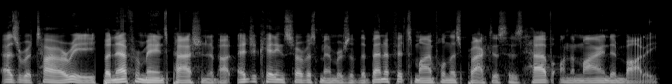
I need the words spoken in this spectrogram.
As a retiree, Banef remains passionate about educating service members of the benefits mindfulness practices have on the mind and body.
